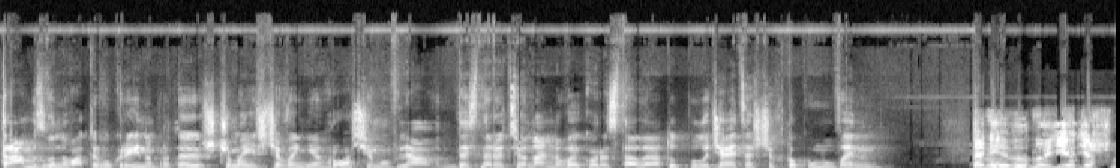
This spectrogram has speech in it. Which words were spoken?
Трамп звинуватив Україну про те, що ми ще винні гроші, мовляв, десь нераціонально використали. А тут виходить, що хто кому винен. Та ні, ну я, я ж,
